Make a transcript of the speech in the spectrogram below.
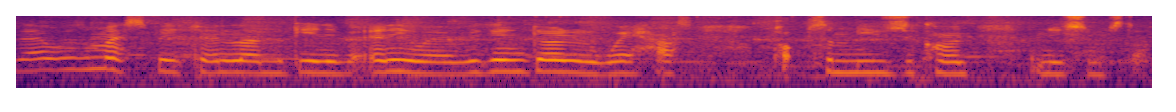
That was my speaker and Lamborghini, but anyway, we're going to go to the warehouse, pop some music on, and do some stuff.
